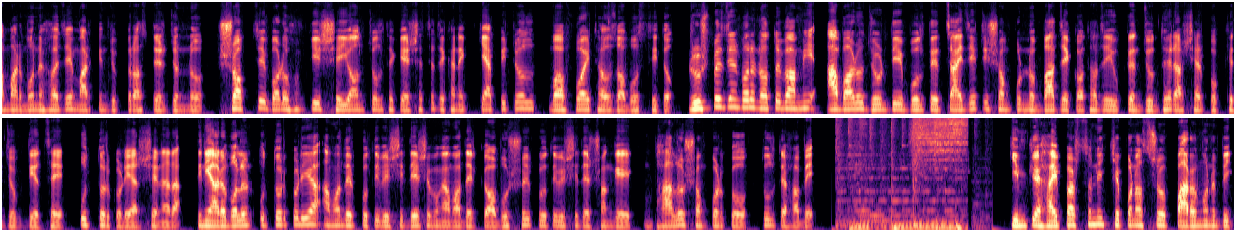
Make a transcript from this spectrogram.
আমার মনে হয় যে মার্কিন যুক্তরাষ্ট্রের জন্য সবচেয়ে বড় হুমকি সেই অঞ্চল থেকে এসেছে যেখানে ক্যাপিটল বা হোয়াইট হাউস অবস্থিত। রুশ প্রেসিডেন্ট বলেন, অতএব আমি আবারও জোর দিয়ে বলতে চাই যে এটি সম্পূর্ণ বাজে কথা যে ইউক্রেন যুদ্ধে রাশিয়ার পক্ষে যোগ দিয়েছে উত্তর কোরিয়ার সেনারা। তিনি আরও বলেন, উত্তর কোরিয়া আমাদের প্রতিবেশী দেশ এবং আমাদেরকে অবশ্যই প্রতিবেশীদের সঙ্গে ভালো সম্পর্ক তুলতে হবে। কিমকে হাইপারসোনিক ক্ষেপণাস্ত্র পারমাণবিক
